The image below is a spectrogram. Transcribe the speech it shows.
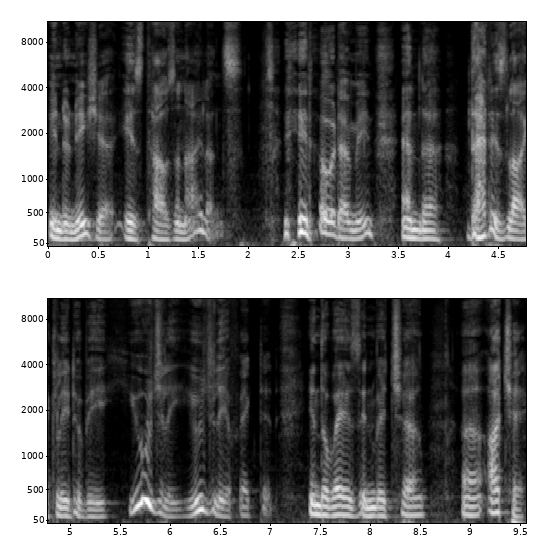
Indonesia, is Thousand Islands. you know what I mean? And uh, that is likely to be hugely, hugely affected in the ways in which uh, uh, Aceh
